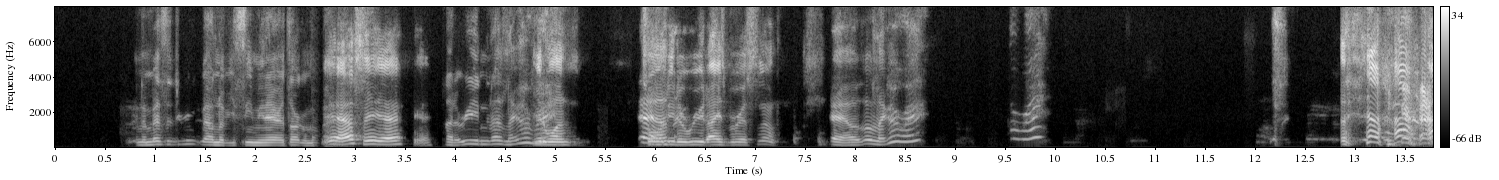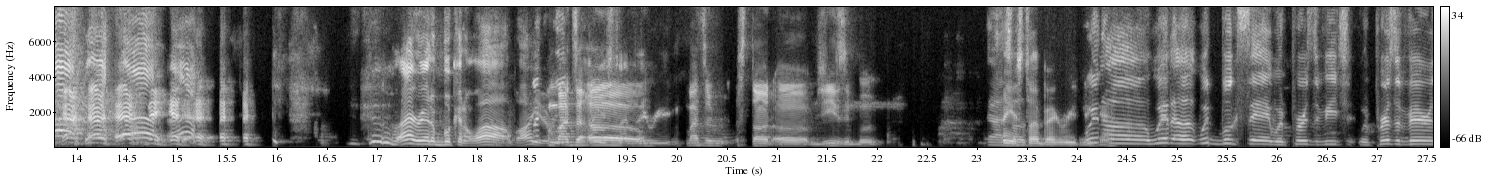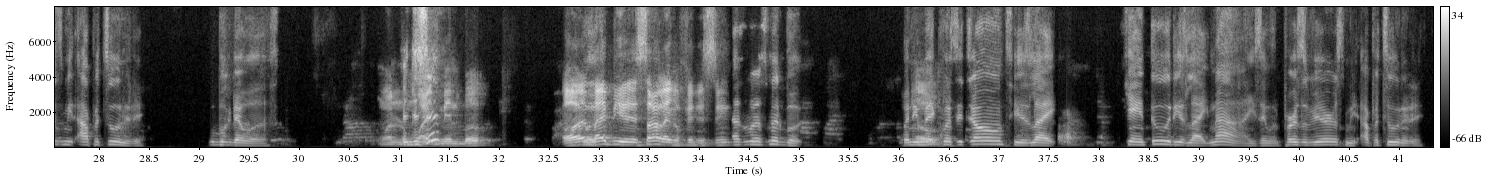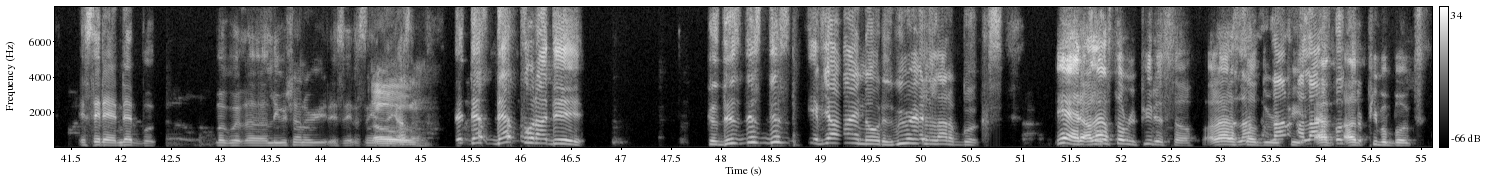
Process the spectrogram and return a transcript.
in the message group. I don't know if you see me there talking about. it. Yeah, I see. Yeah, yeah. started reading it. I was like, all right. You the one yeah, told me to read Iceberg Slim. like, yeah, I was, I was like, all right, all right. I read a book in a while, but I need to I'm about read- to, I need to start uh, about to start uh Jeezy book. Yeah, I need to so- start back reading. What uh what uh what book said when perseverance when perseverance meet opportunity? What book that was? One of the 50 white Cent? men book. Oh, it Book. might be. It sound like a fifty six. That's Will Smith book. When he Oh. met Quincy Jones, he was like, can't do it. He's like, nah. He said when perseverance meet opportunity. It said that in that book. Book with uh Lee was trying to read. They said the same thing. I was Oh, That- that's that's what I did. Cause this this this if y'all ain't noticed, we read a lot of books. Yeah, a lot of stuff repeat itself. A lot of A lot- stuff do a lot- repeat a lot of books other people books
